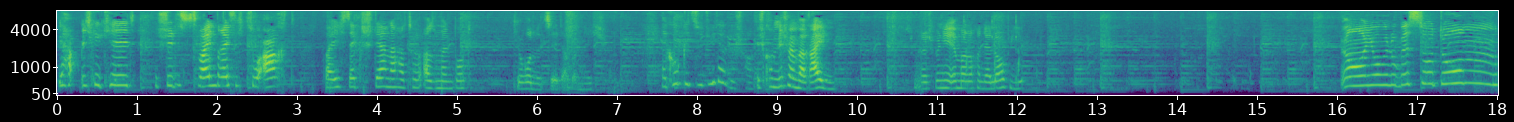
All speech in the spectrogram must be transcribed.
Ihr habt mich gekillt. Jetzt steht es 32 zu 8, weil ich 6 Sterne hatte. Also mein Bot. Die Runde zählt aber nicht. Hey, guck, jetzt wird wieder geschossen. Ich komme nicht mehr, mehr rein. Ich bin hier immer noch in der Lobby. Oh, Junge, du bist so dumm.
